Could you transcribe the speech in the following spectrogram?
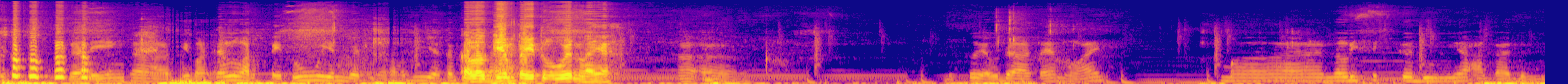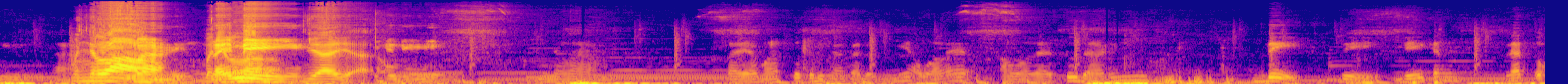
gak diingat ibaratnya lu harus pay to win buat sama dia Tapi Kalau game pay to win lah ya. Heeh. itu ya udah saya mulai menelisik ke dunia akademi nah, Menyelam. Nah, menyelam. nah ini. Iya, iya. Ini. menyelam saya masuk ke dunia akademi awalnya awalnya itu dari D D D kan lihat tuh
